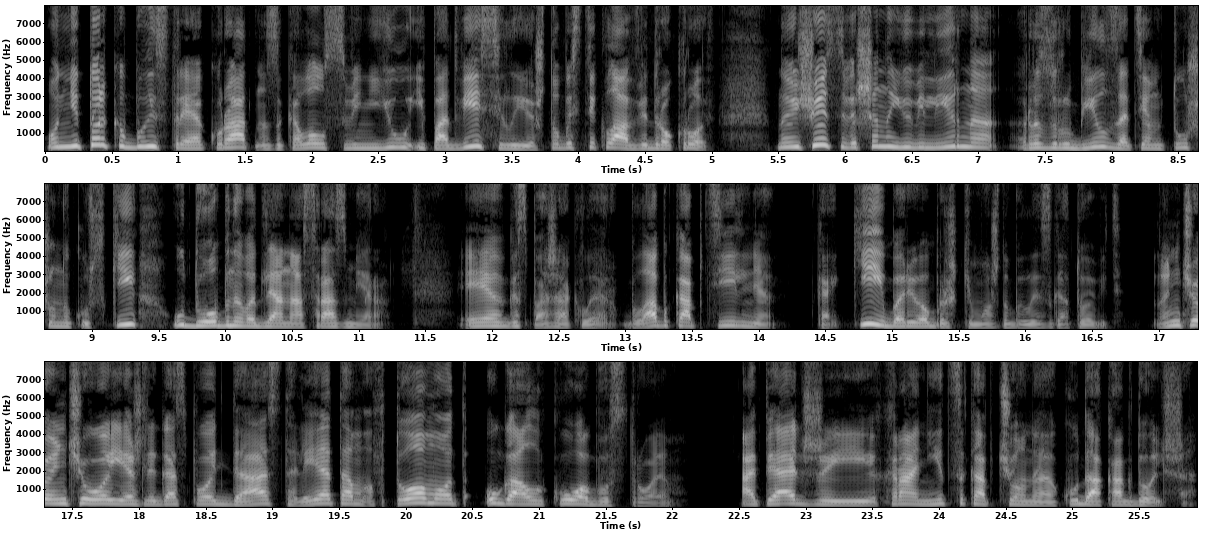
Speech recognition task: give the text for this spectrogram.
Он не только быстро и аккуратно заколол свинью и подвесил ее, чтобы стекла в ведро кровь, но еще и совершенно ювелирно разрубил затем тушу на куски удобного для нас размера. Эх, госпожа Клэр, была бы коптильня. Какие бы ребрышки можно было изготовить? Ну ничего-ничего, ежели Господь даст, летом в том вот уголку обустроим. Опять же и хранится копченая куда как дольше.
